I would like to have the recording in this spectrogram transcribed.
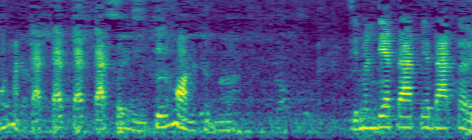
มันหัดกัดกัดกัดกัดเป็นทิ้งห่อนขึ้นสิมันเดียดดัดเดียดดัดอะไร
